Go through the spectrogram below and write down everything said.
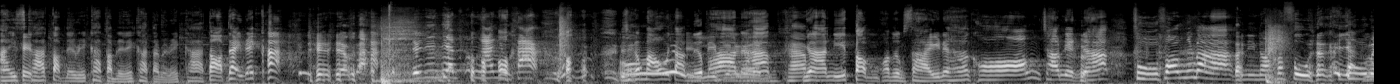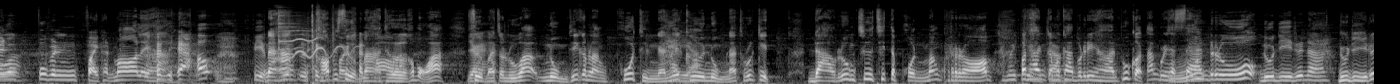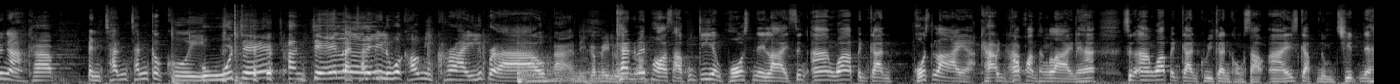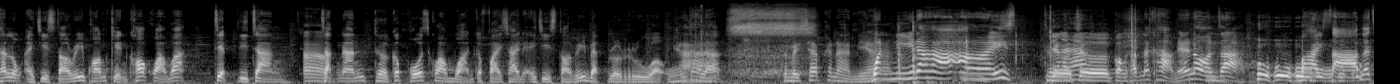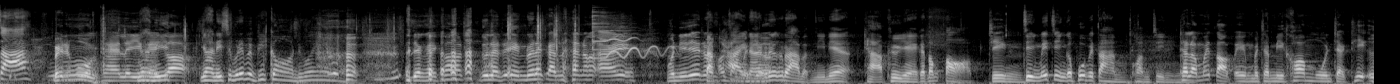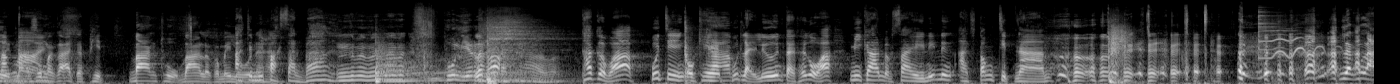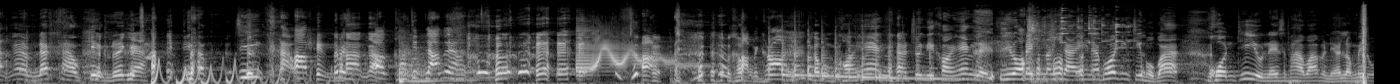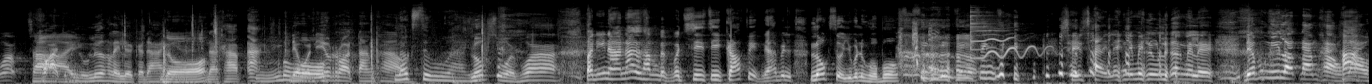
ไอซ์ค่ะตอบ direct ค่ะ ตอบ direct ค่ะ ตอบ direct ค่ะ ตอบ direct ค่ะ เดี๋ยวเดี๋ยวค่ะเดี๋ยวเดี๋ยวทำงานอยู่ค่ะ ดิฉันก็เมาส์ตามเนื้อผ้านะฮะครับ งานนี้ต่อมความสงสัยนะฮะของชาวเน็ตนะฮะฟูฟ้องขึ้นมาตอนนี้น้องก็ฟูแล้วก็อยากฟูเป็นรู้ว่าฟูเป็นไฟขัดหม้อเลยฮะ เดี๋ยวเปรียบนะฮะทียบลย เขาไปสืบมาเธอเขาบอกว่ายังไงสืบมาจะรู้ว่าหนุ่มที่กำลังพูดถึงนั้นใครนี่อะคือหนุ่มนักธุรกิจ ดาวรุ่งชื่อชิตพลมั่งพร้อม ทำไมเก่งประธานกรรมจังการบริหารผู้ก่อตั้งบริษัทแสนรู้ ดูดีด้วยนะ ดูดีด้วยไงครับ เป็นชั้นชั้นก็คุย โอ้เจ๊ทางเจ๊เลยแต่ฉันไม่รู้ว่าเขามีใครหรือเปล่า อะอันนี้ก็ไม่รู้ แค่นั้นไม่พอสาวคุกกี้ยังโพสต์ในไลน์ซึ่งอ้างว่าเป็นการโพสต์ไลน์อะ ครับเป็นข้อความทางไลน์นะฮะ ซึ่งอ้างว่าเป็นการคุยกันของสาวไอซ์กับหนุ่มชิดนะฮะ ลง IG Story พร้อมเขียนข้อความว่าเจ็บดีจัง อ่า จากนั้นเธอก็โพสต์ความหวานกับฝ่ายชายใน IG Story แบบรัวๆ โอ้ครับได้แล้ว ทำไมแซ่บขนาดเนี้ยวันนี้นะคะไอซ์ เธยังไงอฮะ เจอกองทัพนักข่าวแน่นอนจ้ะโอ้โหบ่ายสามนะจ๊ะเป็นห่วงแทนเลยยังไงงานนี้ก็ งานนี้ฉันไม่ได้เป็นพี่กรด้วยอะยังไงก็ดูแลตัวเองด้วยแล้วกันนะน้องไอซ์วันนี้ได้โดแต่นเข้าใจถมมนะยเรื่องราวแบบนี้เนี่ยครับคือยังไงก็ต้องตอบ จริง จริงไม่จริงก็พูดไปตามความจริงนะ ถ้าเราไม่ตอบเองมันจะมีข้อมูลจากที่อื่นมากมายมาซึ่งมันก็อาจจะผิดบ้างถูกบ้างเราก็ไม่รู้อาจจะมีนปากสั่นบ้าง อืมไม่ไม่ไม่ไม่พรุ่งนี้แล้เราวก็ จะข่าวอะถ้าเกิดว่าพูดจริงโอเค ครับ พูดไหลลื่น แต่ถ้าเกิดว่ามีการแบบใส่นิดนึงอาจจะต้องจิบน้ำ หลังๆอะนักข่าวเก่งด้วยไงแบบจี้ข่าวเก่งมากอะขอจิบน้ำเลยค่ะปรับไปคร่องครับผมคอแห้งนะช่วงนี้คอแห้งเลยโย่เป็นกำลังใจให้นะเพราะว่าจริงๆผมว่าคนที่อยู่ในสภาวะแบบนี้เราไม่รู้ว่าใช่เขาอาจจะไม่รู้เรื่องอะไรเลยก็ได้เนอะนะครับอะอืมเดี๋ยววันนี้รอตามข่าวโลกสวยโลกสวยเพราะว่าตอนนี้นะน่าจะทำแบบเป็นซีจีกราฟิกนะเป็นโลกสวยอยู่บนหัวโบกใสๆเลยนี่ไม่รู้เรื่องเลยเลย เดี๋ยวพรุ่งนี้รอตามข่าวของเรา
